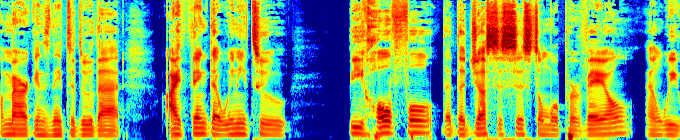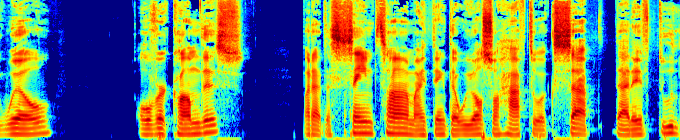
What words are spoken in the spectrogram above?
Americans need to do that. I think that we need to be hopeful that the justice system will prevail and we will overcome this. But at the same time, I think that we also have to accept that if do,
